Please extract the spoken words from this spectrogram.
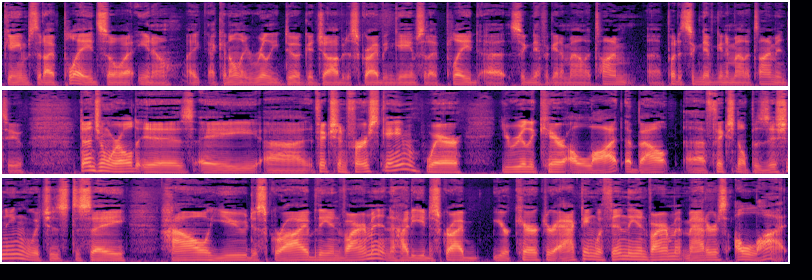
games that I've played, so uh, you know I, I, can only really do a good job of describing games that I've played a significant amount of time, uh, put a significant amount of time into. Dungeon World is a uh, fiction first game where you really care a lot about uh, fictional positioning, which is to say how you describe the environment and how do you describe your character acting within the environment matters a lot.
